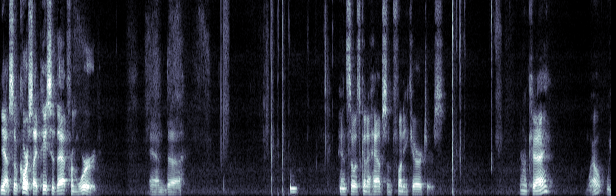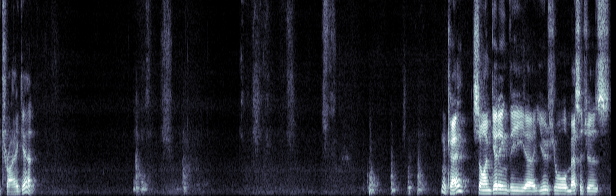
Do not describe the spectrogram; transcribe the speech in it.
Yeah, so of course I pasted that from Word, and uh, and so it's going to have some funny characters. Okay, well we try again. Okay, so I'm getting the uh, usual messages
